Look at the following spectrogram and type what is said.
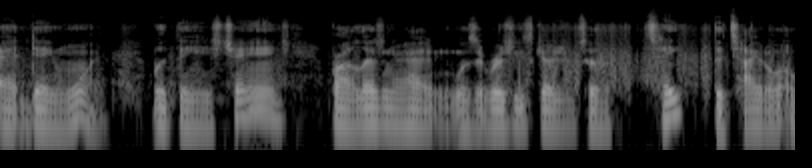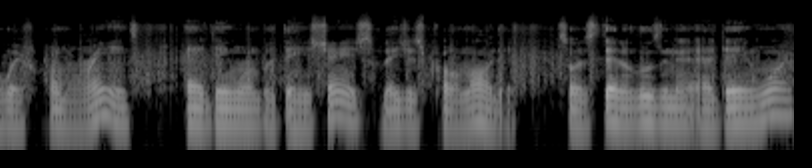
at day one, but things changed. Brock Lesnar had was originally scheduled to take the title away from Roman Reigns at day one, but things changed, so they just prolonged it. So instead of losing it at day one,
